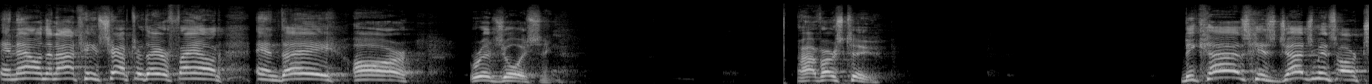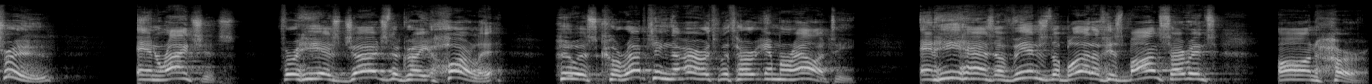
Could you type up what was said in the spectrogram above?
And now in the 19th chapter, they are found and they are rejoicing. All right, verse 2. Because his judgments are true and righteous, for he has judged the great harlot who is corrupting the earth with her immorality and he has avenged the blood of his bondservants on her.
